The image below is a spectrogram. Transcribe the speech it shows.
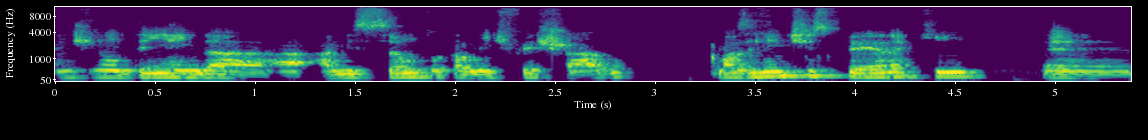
a gente não tem ainda a, a missão totalmente fechada, mas a gente espera que é,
